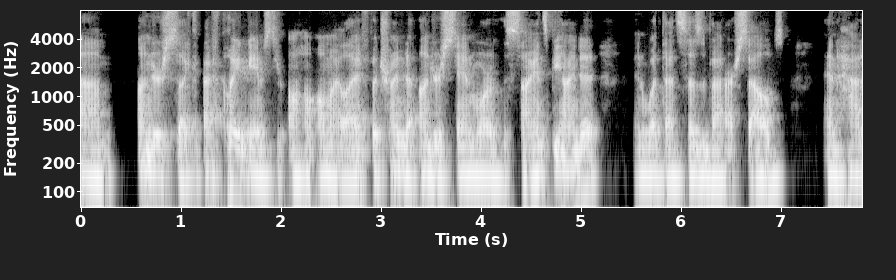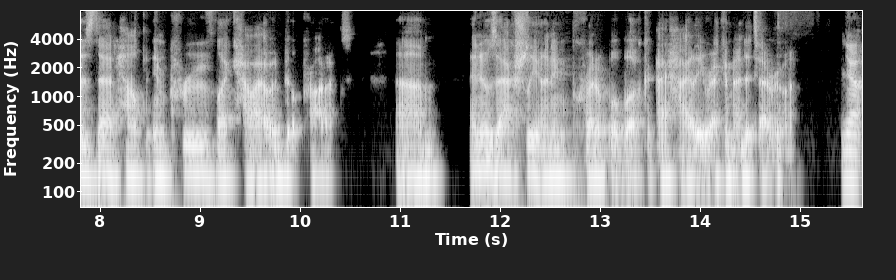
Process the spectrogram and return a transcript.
um, under like I've played games through all, all my life, but trying to understand more of the science behind it and what that says about ourselves and how does that help improve like how I would build products. Um, and it was actually an incredible book. I highly recommend it to everyone. Yeah,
